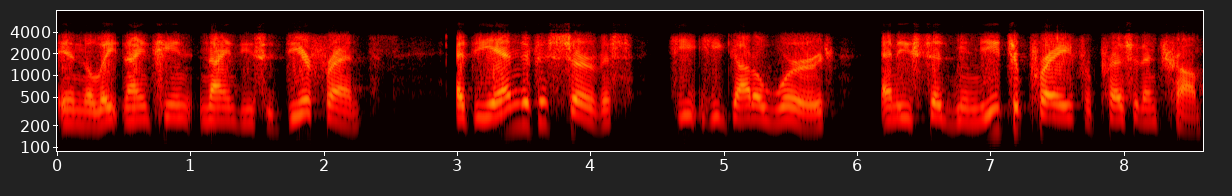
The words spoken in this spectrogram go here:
in the late 1990s, a dear friend, at the end of his service, he, he got a word and he said, We need to pray for President Trump.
